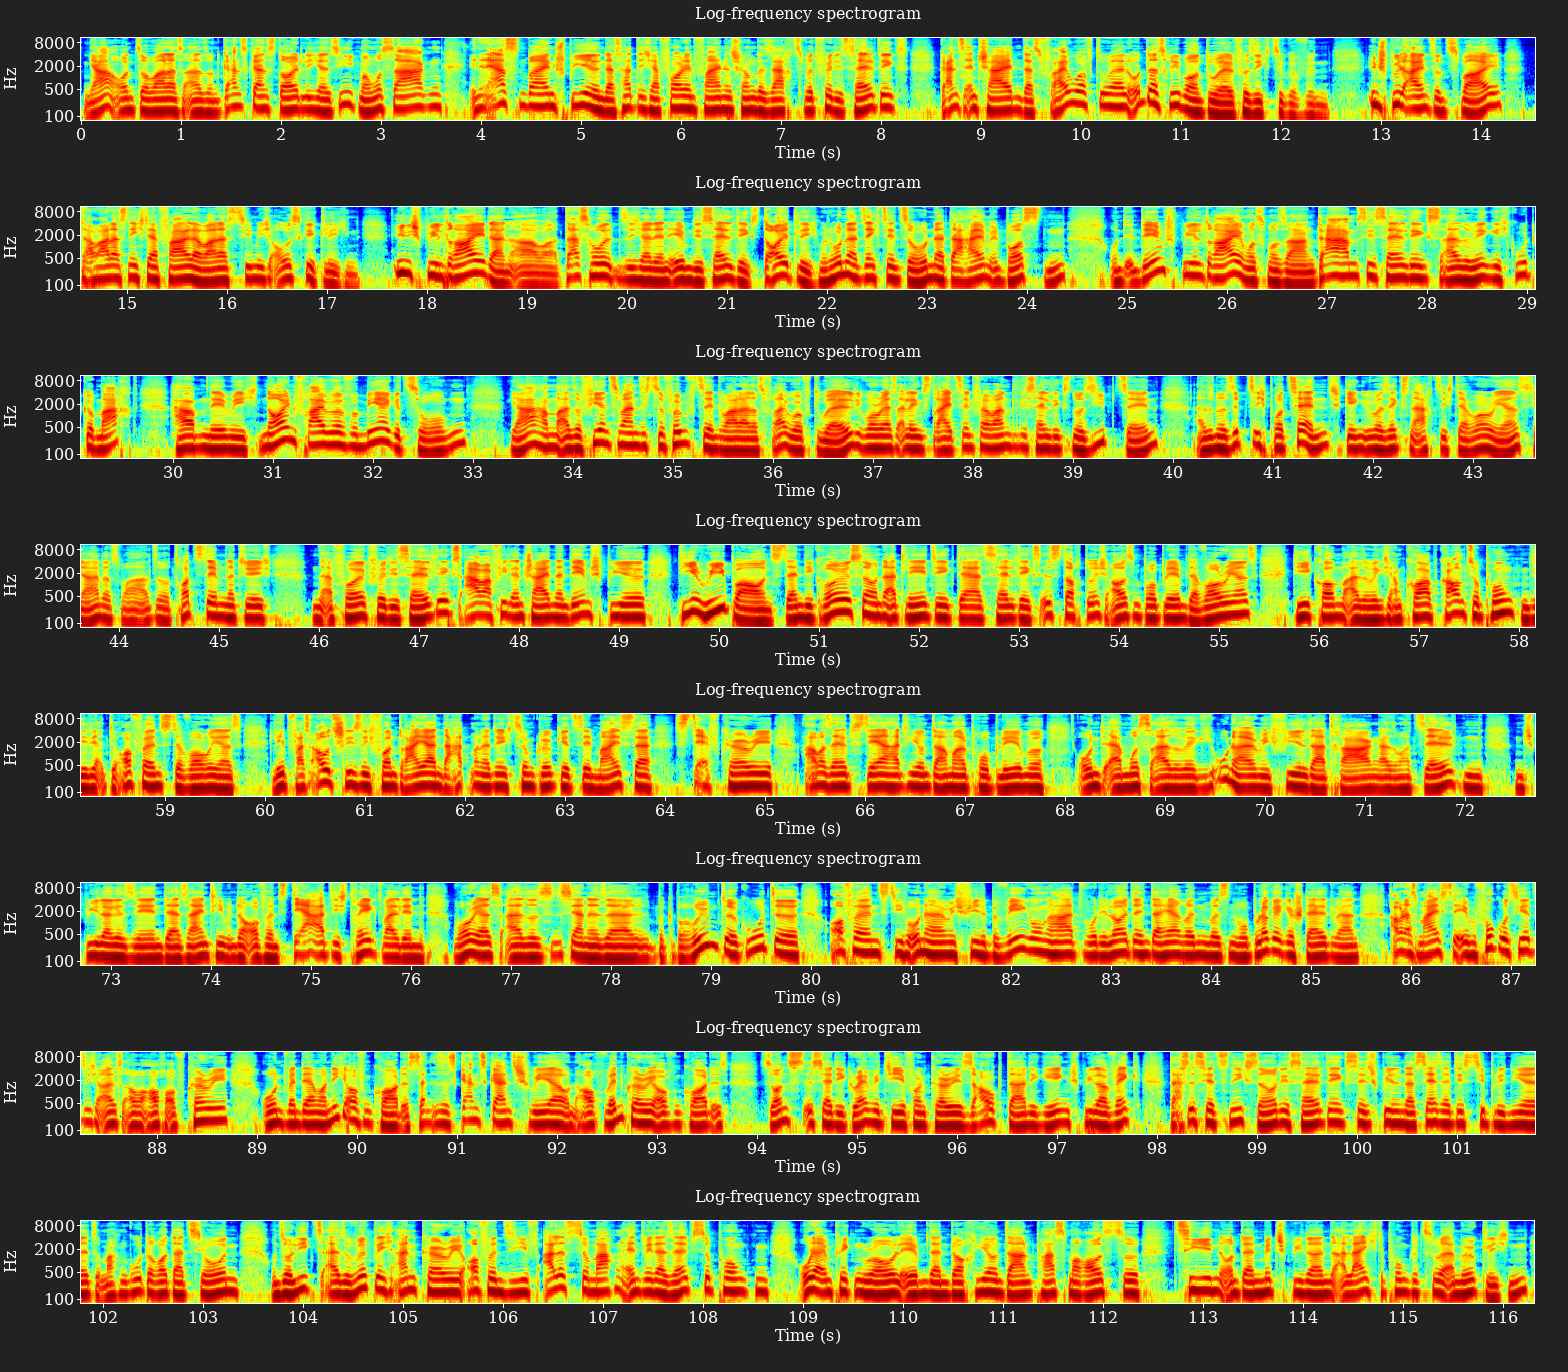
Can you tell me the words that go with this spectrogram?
Ja, und so war das also ein ganz, ganz deutlicher Sieg. Man muss sagen, in den ersten beiden Spielen, das hatte ich ja vor den Finals schon gesagt, es wird für die Celtics ganz entscheidend, das Freiwurfduell und das Rebound-Duell für sich zu gewinnen. In Spiel 1 und 2, da war das nicht der Fall, da war das ziemlich ausgeglichen. In Spiel 3 dann aber, das holten sich ja dann eben die Celtics deutlich mit 116 zu 100 daheim in Boston. Und in dem Spiel 3, muss man sagen, da haben sie Celtics also wirklich gut gemacht haben nämlich neun Freiwürfe mehr gezogen. Ja, haben also 24 zu 15 war da das Freiwurfduell. Die Warriors allerdings 13 verwandelt, die Celtics nur 17. Also nur 70 Prozent gegenüber 86 der Warriors. Ja, das war also trotzdem natürlich ein Erfolg für die Celtics, aber viel entscheidender in dem Spiel die Rebounds, denn die Größe und Athletik der Celtics ist doch durchaus ein Problem der Warriors. Die kommen also wirklich am Korb kaum zu Punkten. Die, die Offense der Warriors lebt fast ausschließlich von Dreiern. Da hat man natürlich zum Glück jetzt den Meister Steph Curry, aber selbst der hat hier und da mal Probleme und er muss also wirklich unheimlich viel da tragen. Also man hat selten einen Spieler gesehen, der sein Team in der Offense derartig trägt, weil den Warriors, also es ist ja eine sehr berühmte, gute Offense, die unheimlich viel Bewegung hat, wo die Leute hinterherrennen müssen, wo Blöcke gestellt werden, aber das meiste eben fokussiert sich als auch auf Curry und wenn der mal nicht auf dem Court ist, dann ist es ganz, ganz schwer. Und auch wenn Curry auf dem Court ist, sonst ist ja die Gravity von Curry, saugt da die Gegenspieler weg. Das ist jetzt nicht so. Die Celtics die spielen das sehr, sehr diszipliniert, machen gute Rotationen. Und so liegt es also wirklich an Curry, offensiv alles zu machen, entweder selbst zu punkten oder im Pick and Roll eben dann doch hier und da einen Pass mal rauszuziehen und dann Mitspielern leichte Punkte zu ermöglichen.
